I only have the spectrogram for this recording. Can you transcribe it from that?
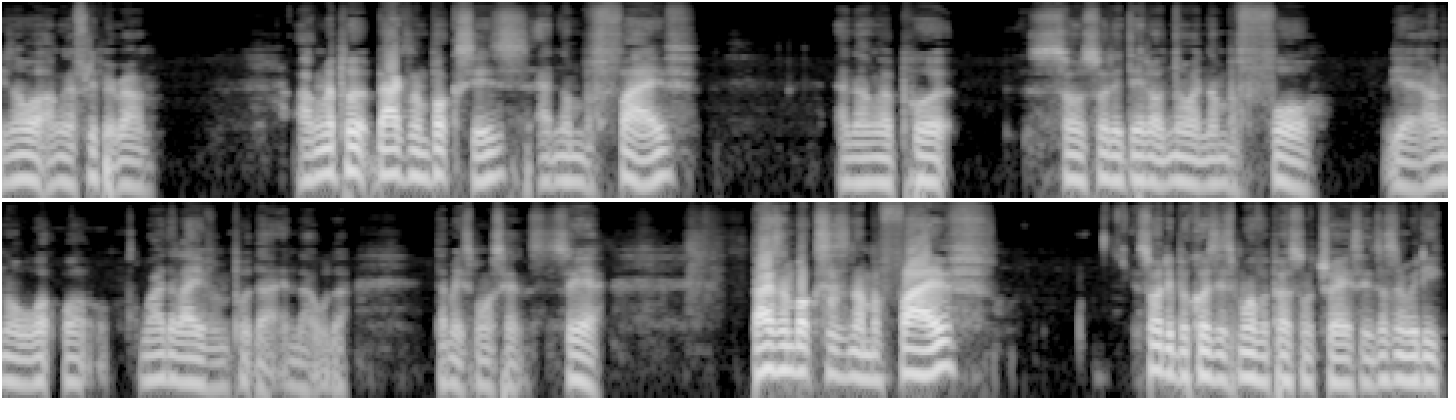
You know what? I'm gonna flip it around. I'm gonna put bags and boxes at number five, and I'm gonna put so solid they don't know at number four. Yeah, I don't know what what why did I even put that in that order? That makes more sense. So yeah, bags and boxes number five. Solely because it's more of a personal choice. It doesn't really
